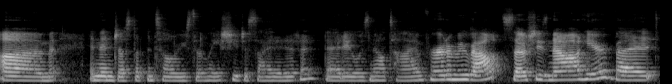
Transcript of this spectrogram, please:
Um, and then just up until recently, she decided that it was now time for her to move out. So she's now out here. But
